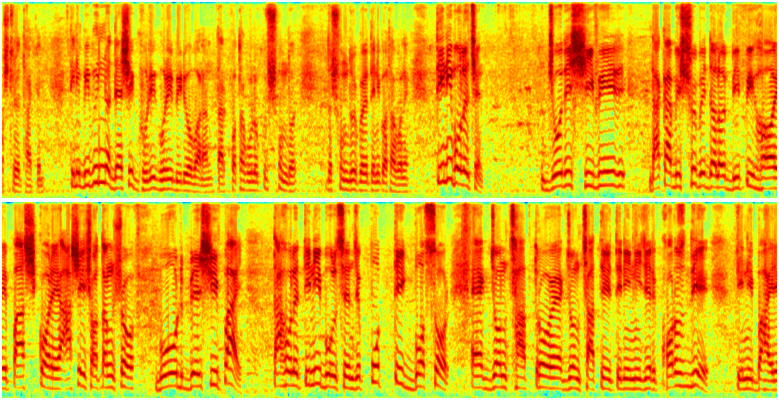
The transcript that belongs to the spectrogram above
অস্ট্রেলিয়া থাকেন, তিনি বিভিন্ন দেশে ঘুরে ঘুরে ভিডিও বানান। তার কথাগুলো খুব সুন্দর তো সুন্দর করে তিনি কথা বলেন। তিনি বলেছেন, যদি শিবির ঢাকা বিশ্ববিদ্যালয় বিপি হয়, পাশ করে আশি শতাংশ ভোট বেশি পায় তাহলে তিনি বলছেন যে প্রত্যেক বছর একজন ছাত্র একজন ছাত্রী তিনি নিজের খরচ দিয়ে তিনি বাইরে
